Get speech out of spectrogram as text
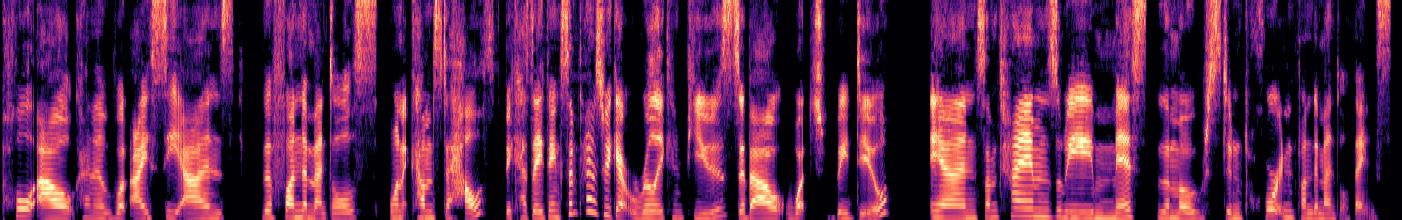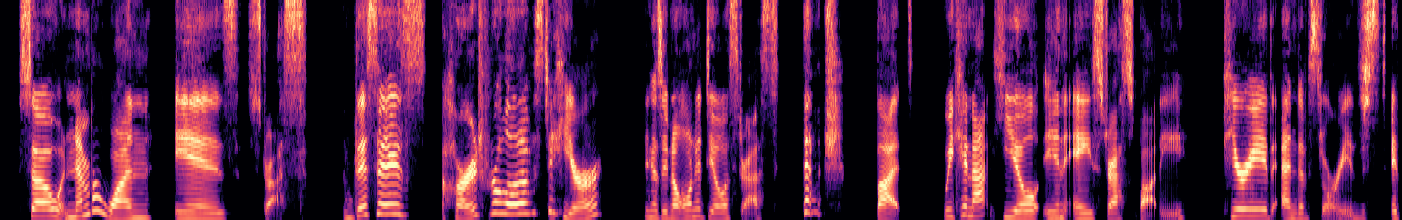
pull out kind of what I see as the fundamentals when it comes to health, because I think sometimes we get really confused about what should we do. And sometimes we miss the most important fundamental things. So, number one is stress. This is hard for a lot of us to hear because we don't want to deal with stress. but we cannot heal in a stressed body. Period. End of story. Just it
